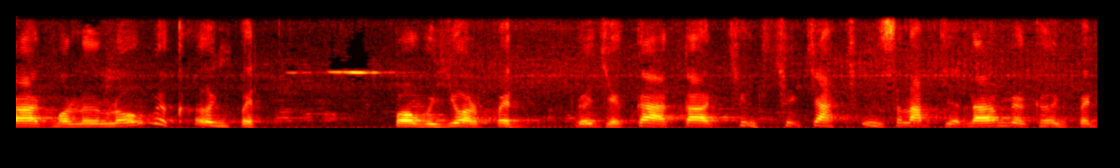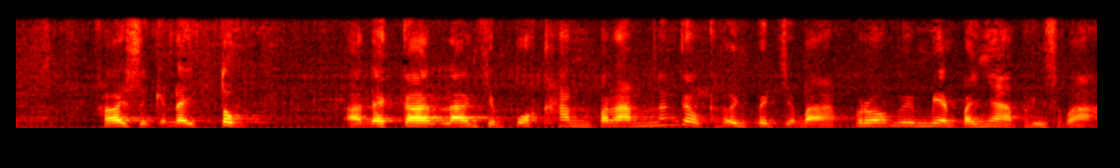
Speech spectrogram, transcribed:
កើតមកលើលោកវាឃើញពិតពោវិយល់ពិតដូចជាការកើតឈឺឈឺចាស់ឈឺស្លាប់ជាដើមវាឃើញពិតហើយសេចក្តីទុក្ខអា ដែលកើតឡើងចំពោះខណ្ឌ5ហ្នឹងក៏ឃើញពិតច្បាស់ព្រោះវាមានបញ្ញាភ្លឺស្វាង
